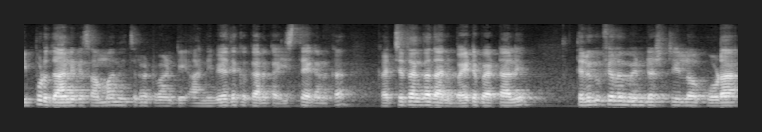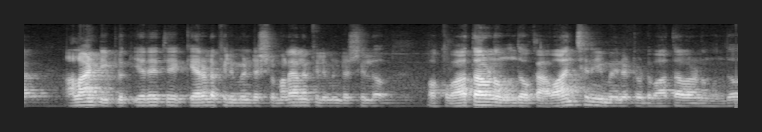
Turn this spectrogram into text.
ఇప్పుడు దానికి సంబంధించినటువంటి ఆ నివేదిక కనుక ఇస్తే కనుక ఖచ్చితంగా దాన్ని బయట పెట్టాలి. తెలుగు ఫిలిం ఇండస్ట్రీలో కూడా అలాంటి ఇప్పుడు ఏదైతే Kerala film industry Malayalam film ఇండస్ట్రీలో ఒక వాతావరణం ఉందో ఒక అవాంఛనీయమైనటువంటి వాతావరణం ఉందో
